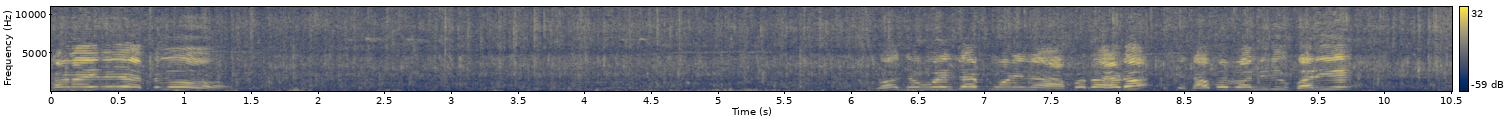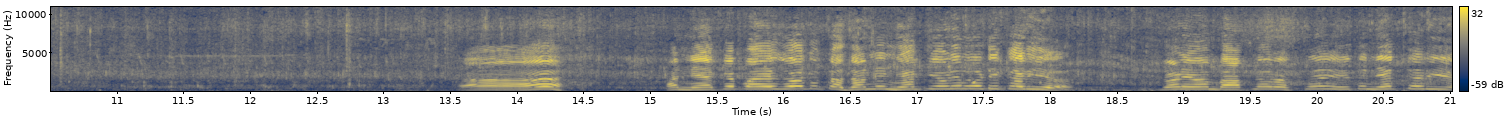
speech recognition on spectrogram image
ખણાઈ રહી હાથમાં. જવું હોય જાય પાણી ને આપણે તો હેડો, સીધા પર બાંધી ઊભા રહીએ. હા આ નેકે પાસે જો તો કધારની નેક કેવડી મોટી કરી. જાણે એમ બાપનો રસ્તો એ તો નેક કરી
